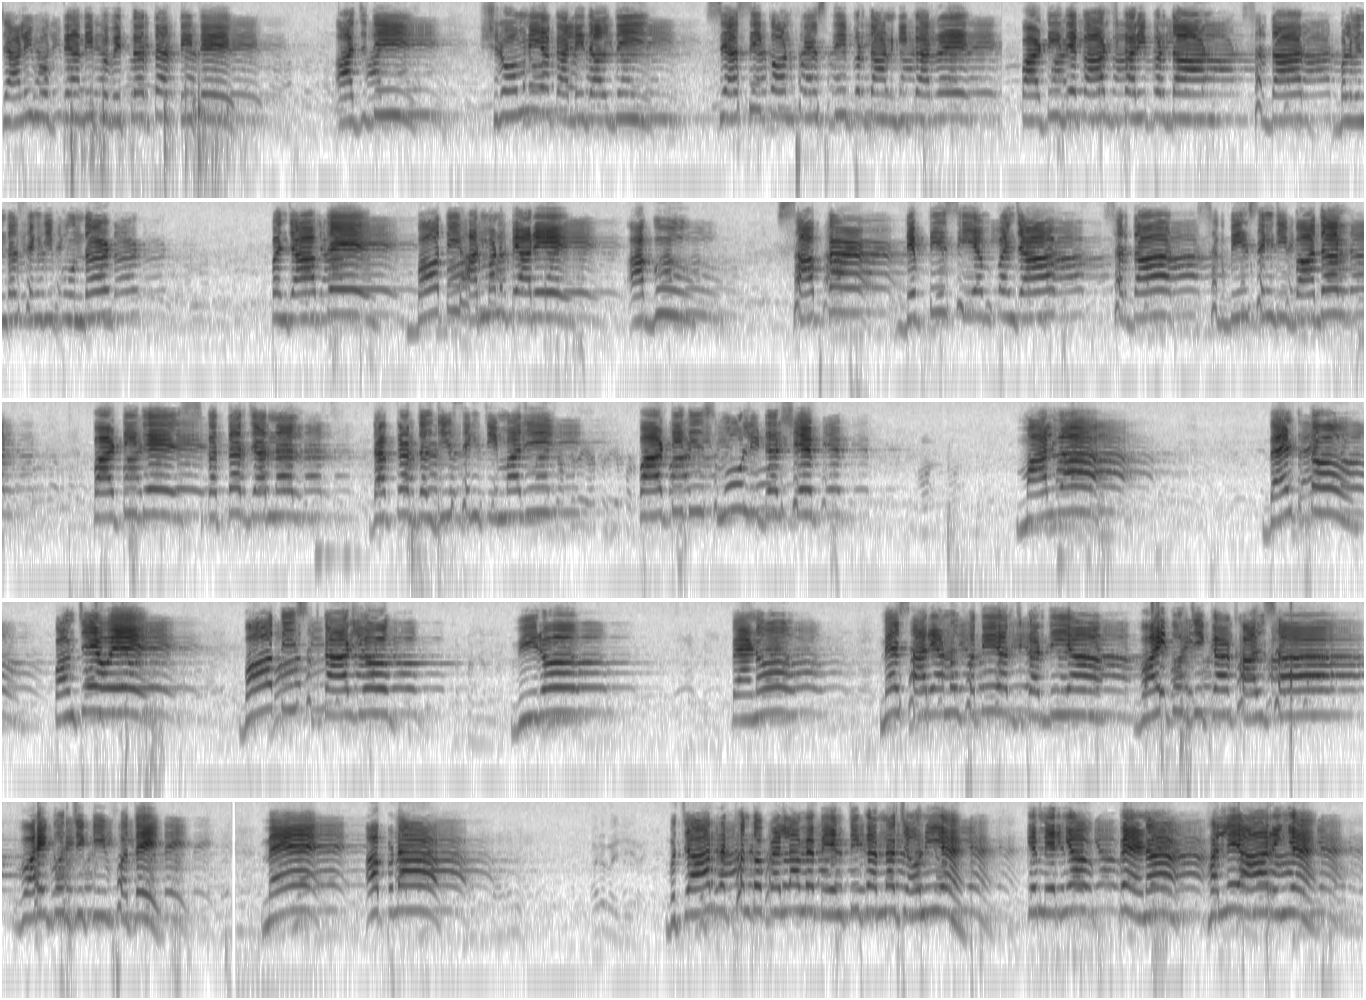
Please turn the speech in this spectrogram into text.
40 ਮੁਕਤਿਆਂ ਦੀ ਪਵਿੱਤਰ ਧਰਤੀ ਤੇ ਅੱਜ ਦੀ ਸ਼੍ਰੋਮਣੀ ਅਕਾਲੀ ਦਲ ਦੀ ਸਿਆਸੀ ਕਾਨਫਰੰਸ ਦੀ ਪ੍ਰਧਾਨਗੀ ਕਰ ਰਹੇ ਪਾਰਟੀ ਦੇ ਕਾਰਜਕਾਰੀ ਪ੍ਰਧਾਨ ਸਰਦਾਰ ਬਲਵਿੰਦਰ ਸਿੰਘ ਜੀ ਭੁੰਦੜ ਪੰਜਾਬ ਦੇ ਬਹੁਤ ਹੀ ਹਰਮਨ ਪਿਆਰੇ ਆਗੂ, ਸਾਬਕਾ deputy CM Punjab Sardar Sukhbir Singh ji Badal party ਦੇ ਸਕੱਤਰ general doctor Daljit Singh Cheema ji, party ਦੀ ਸਮੂਹ ਲੀਡਰਸ਼ਿਪ ਮਾਲਵਾ ਬੈਲਟ ਤੋਂ ਪਹੁੰਚੇ ਹੋਏ। ਬਹੁਤ ਹੀ ਸਤਿਕਾਰਯੋਗ ਵੀਰੋ, ਭੈਣੋ, ਮੈਂ ਸਾਰਿਆਂ ਨੂੰ ਫਤਿਹ ਅਰਜ ਕਰਦੀ ਆ ਵਾਹਿਗੁਰੂ ਜੀ ਕਾ ਖਾਲਸਾ, ਵਾਹਿਗੁਰੂ ਜੀ ਕੀ ਫਤਿਹ। ਮੈਂ ਆਪਣਾ ਵਿਚਾਰ ਰੱਖਣ ਤੋਂ ਪਹਿਲਾਂ ਮੈਂ ਬੇਨਤੀ ਕਰਨਾ ਚਾਹੁੰਦੀ ਹੈ ਕਿ ਮੇਰੀਆਂ ਭੈਣਾਂ ਹੱਲੇ ਆ ਰਹੀਆਂ,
